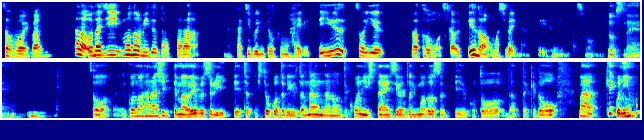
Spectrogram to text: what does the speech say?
そう思います。ただ同じものを見るんだったら、なんか自分にトークン入るっていう、そういうプラットフォームを使うっていうのは面白いなっていうふうに私も思そうですね。う。うんそう、この話って、まあ、Web3 ってと一言で言うと何なのって、個に主体性を取り戻すっていうことだったけど、まあ、結構日本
